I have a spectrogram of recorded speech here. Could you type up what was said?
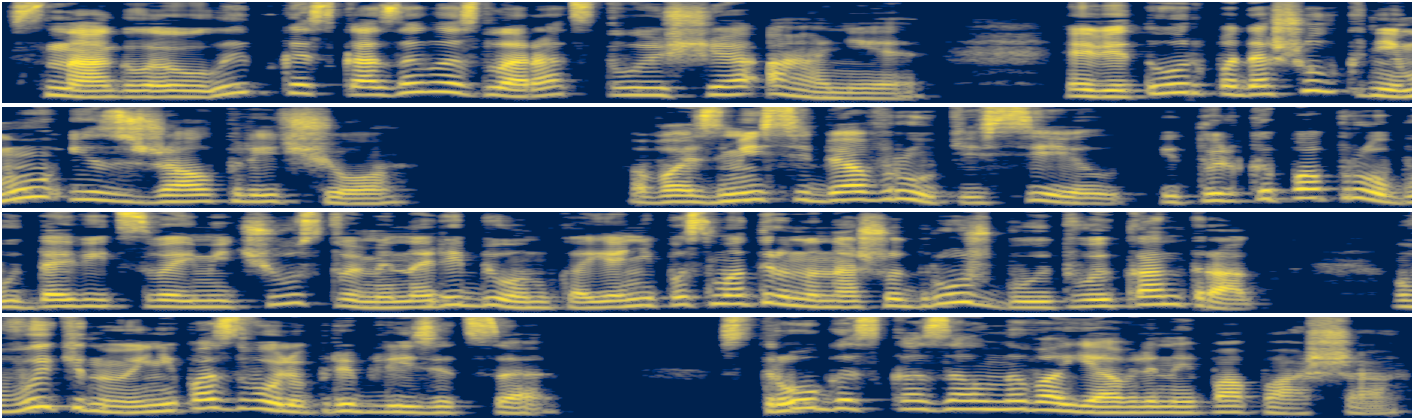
С наглой улыбкой сказала злорадствующая Аня. Витор подошел к нему и сжал плечо. «Возьми себя в руки, Сейл, и только попробуй давить своими чувствами на ребенка. Я не посмотрю на нашу дружбу и твой контракт. Выкину и не позволю приблизиться», – строго сказал новоявленный папаша.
